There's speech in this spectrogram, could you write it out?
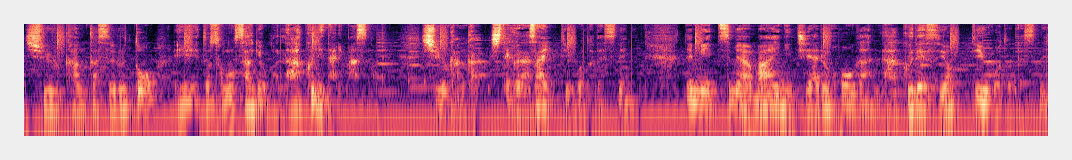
習慣化すると,、えーと、その作業が楽になりますので習慣化してくださいっていうことですね。で3つ目は毎日やる方が楽ですよっていうことですね。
